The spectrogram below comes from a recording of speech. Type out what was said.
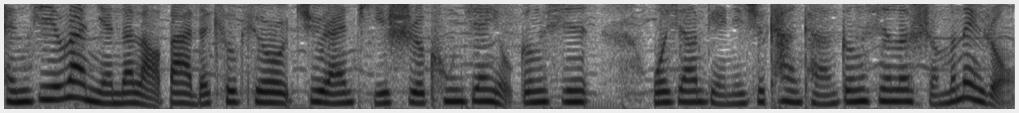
沉寂万年的老爸的 QQ 居然提示空间有更新，我想点进去看看更新了什么内容。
